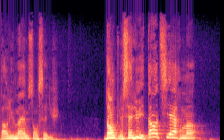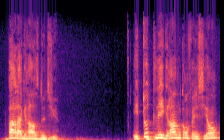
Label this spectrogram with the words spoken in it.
par lui-même son salut. Donc le salut est entièrement par la grâce de Dieu. Et toutes les grandes confessions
